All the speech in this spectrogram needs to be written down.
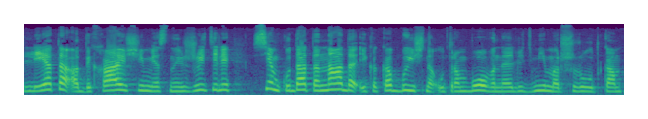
Лето, отдыхающие местные жители. Всем куда-то надо и, как обычно, утрамбованная людьми маршрутка.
